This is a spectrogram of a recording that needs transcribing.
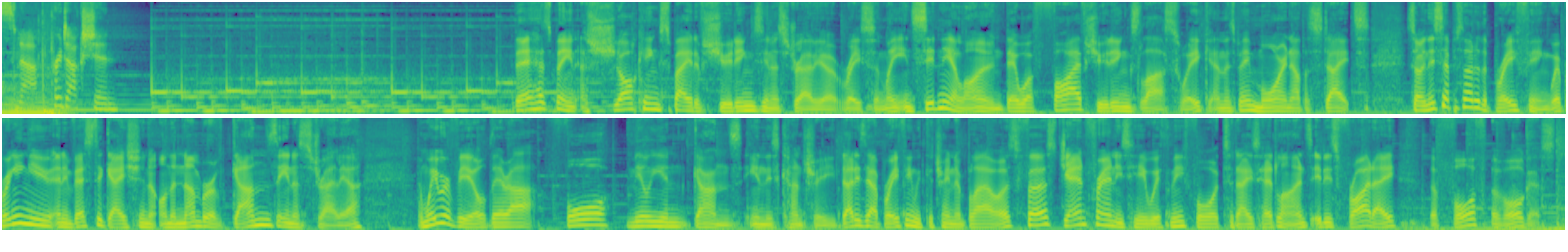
LiSTNR production. There has been a shocking spate of shootings in Australia recently. In Sydney alone, there were five shootings last week, and there's been more in other states. So, in this episode of The Briefing, we're bringing you an investigation on the number of guns in Australia, and we reveal there are 4 million guns in this country. That is our briefing with Katrina Blowers. First, Jan Fran is here with me for today's headlines. It is Friday, the 4th of August.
